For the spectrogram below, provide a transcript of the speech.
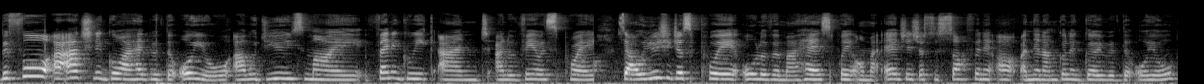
before I actually go ahead with the oil, I would use my fenugreek and aloe vera spray. So I would usually just spray all over my hair, spray on my edges just to soften it up. And then I'm going to go with the oil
